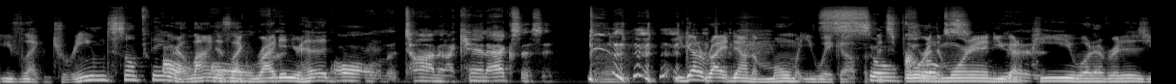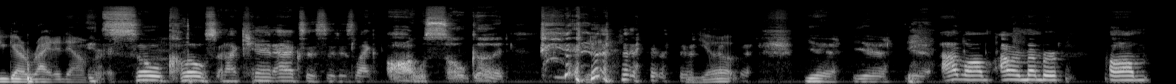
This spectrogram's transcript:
you've like dreamed something, or a Oh, line is like right the- in your head? all the time and I can't access it. You got to write it down the moment you wake up. So if it's four in the morning, you got to pee, whatever it is, you got to write it down It's first. so close and I can't access it. It's like, oh, it was so good. Yup. yeah, yeah, yeah. I've um I remember um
